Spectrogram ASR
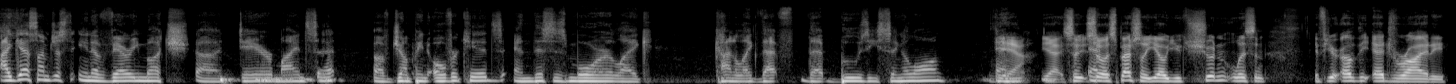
I guess I'm just in a very much uh, dare mindset of jumping over kids, and this is more like kind of like that that boozy sing along. yeah, yeah. So so especially yo, you shouldn't listen if you're of the edge variety.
